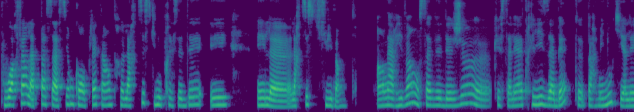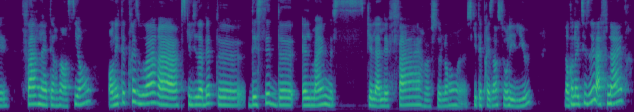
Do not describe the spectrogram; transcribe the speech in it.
pouvoir faire la passation complète entre l'artiste qui nous précédait et, et l'artiste suivante. En arrivant, on savait déjà euh, que ça allait être Elisabeth euh, parmi nous qui allait faire l'intervention. On était très ouvert à ce qu'Elisabeth euh, décide elle-même ce qu'elle allait faire selon ce qui était présent sur les lieux. Donc, on a utilisé la fenêtre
